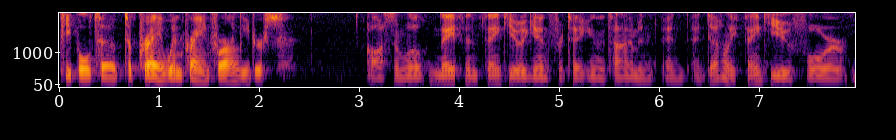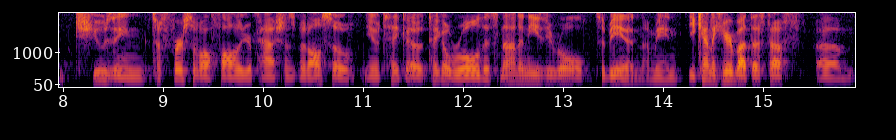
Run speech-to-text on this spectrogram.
people to, to pray when praying for our leaders. Awesome. Well, Nathan, thank you again for taking the time and, and, and definitely thank you for choosing to first of all follow your passions, but also, you know, take a take a role that's not an easy role to be in. I mean, you kind of hear about that stuff, um,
